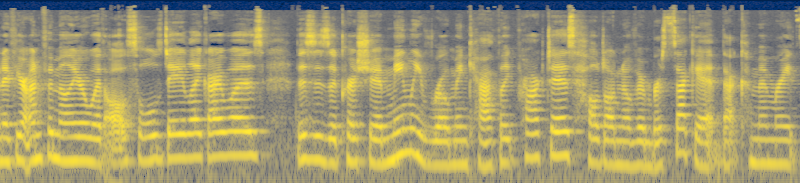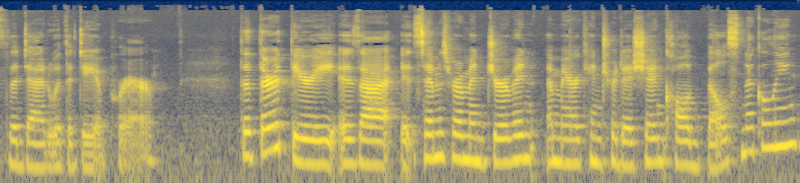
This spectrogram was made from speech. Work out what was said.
And if you're unfamiliar with All Souls Day like I was, this is a Christian, mainly Roman Catholic practice held on November 2nd that commemorates the dead with a day of prayer. The third theory is that it stems from a German American tradition called Belsnickeling,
